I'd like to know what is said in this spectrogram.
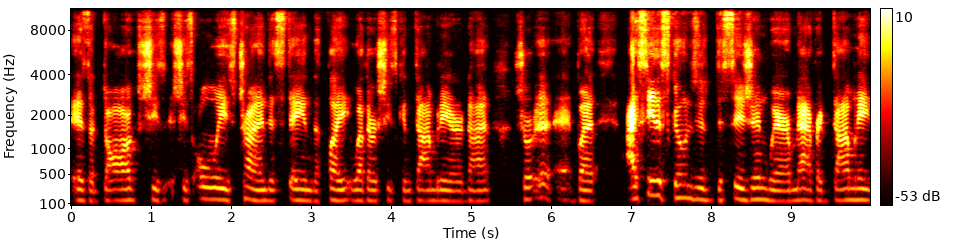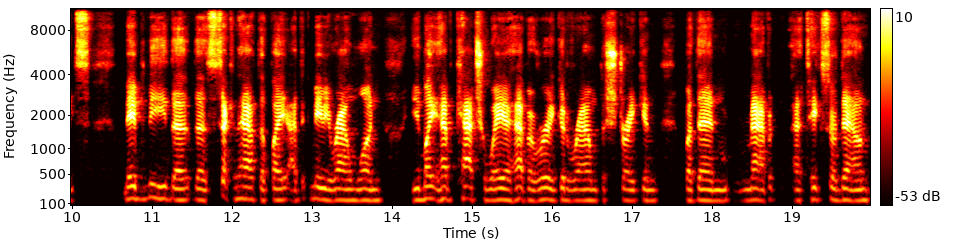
is a dog. She's she's always trying to stay in the fight, whether she's can dominate or not. Sure, eh, eh, but I see this going to a decision where Maverick dominates maybe the, the second half of the fight. I think maybe round one, you might have Cachoeira have a really good round with the striking, but then Maverick uh, takes her down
